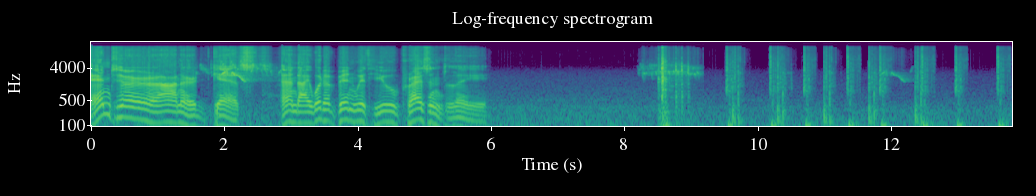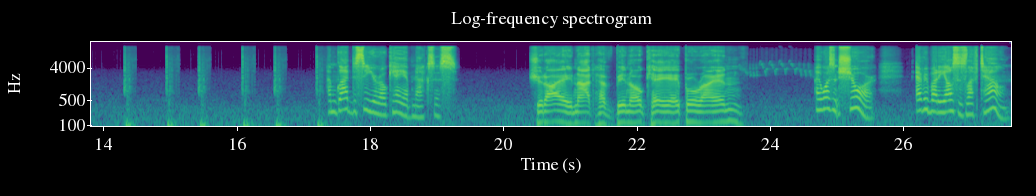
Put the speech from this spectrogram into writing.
Enter, honored guest, and I would have been with you presently. I'm glad to see you're okay, Abnaxus. Should I not have been okay, April Ryan? I wasn't sure. Everybody else has left town.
